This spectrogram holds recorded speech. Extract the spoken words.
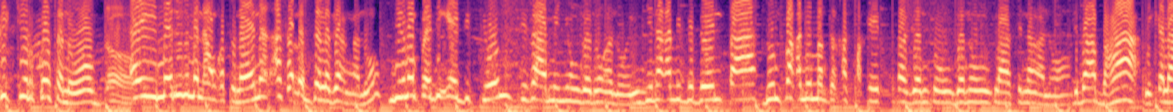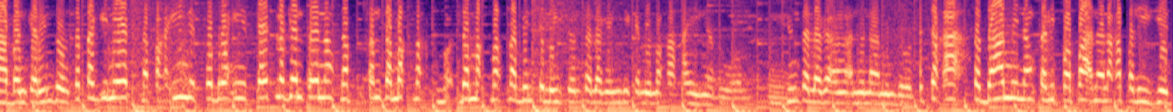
picture ko sa loob. Oo. Ay meron naman akong katunayan na asa loob talaga ang ano. Hindi naman pwedeng edit yun. Hindi sa amin yung ganong ano. Hindi na kami bebenta. Doon pa kami magkakasakit sa ganitong ganong klase ng ano. Di ba? Baha. May kalaban ka rin doon. Sa tag-init, napakainit, sobrang init. Kahit lagyan pa ng na, isang damak-mak na ventilation talaga hindi kami makakahinga doon. Mm. Yun talaga ang ano namin doon. At saka sa dami ng talipapa na nakapaligid,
